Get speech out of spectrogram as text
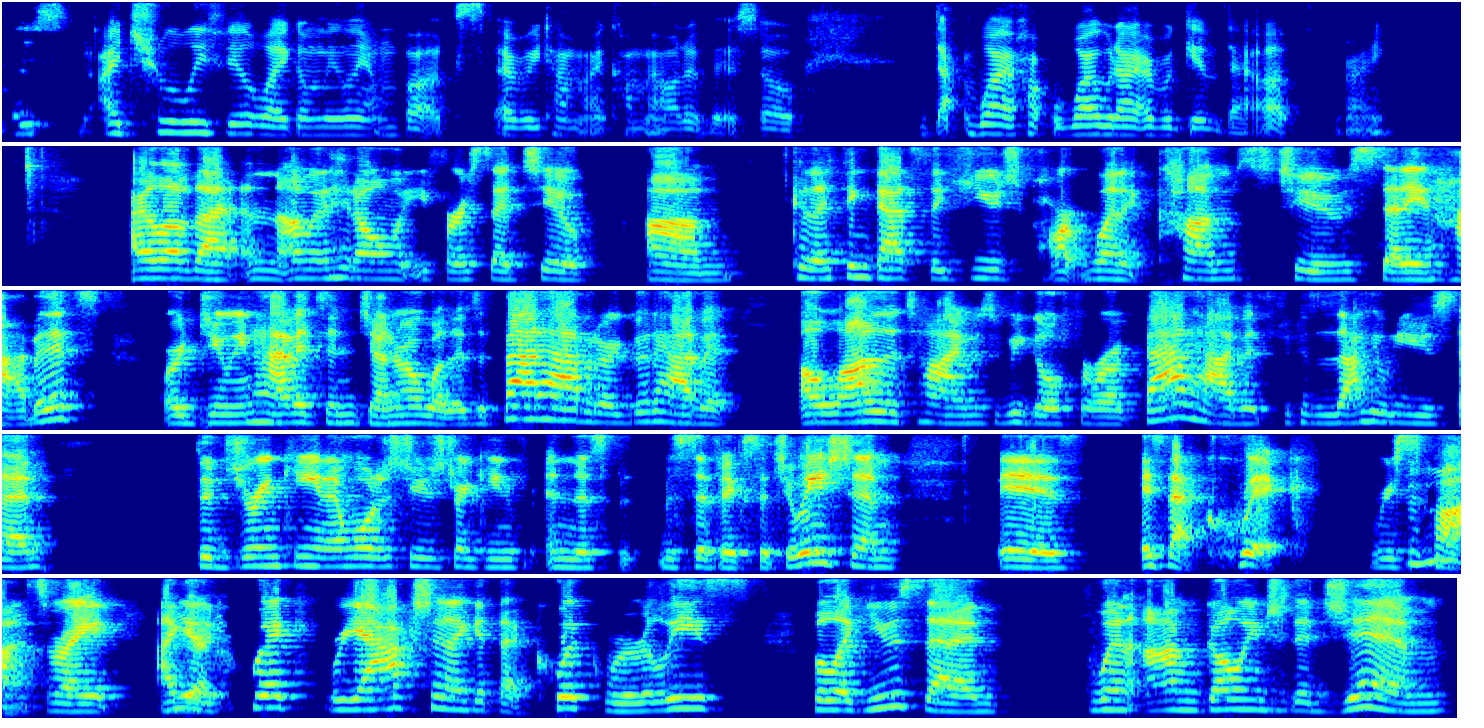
I truly feel like a million bucks every time I come out of it. So that, why why would I ever give that up, right? I love that, and I'm gonna hit on what you first said too, um, because I think that's the huge part when it comes to setting habits or doing habits in general, whether it's a bad habit or a good habit, a lot of the times we go for our bad habits because exactly what you said, the drinking, and we'll just use drinking in this specific situation, is it's that quick response, mm-hmm. right? I yeah. get a quick reaction, I get that quick release. But like you said, when I'm going to the gym,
